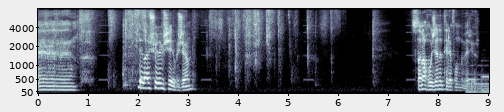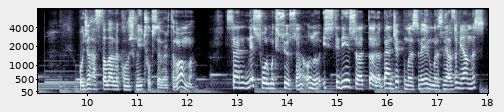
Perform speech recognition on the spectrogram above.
Ee, bir de ben şöyle bir şey yapacağım. Sana hocanın telefonunu veriyorum. Hoca hastalarla konuşmayı çok sever tamam mı? Sen ne sormak istiyorsan onu istediğin saatte ara. Ben cep numarasını ve ev numarasını yazdım yalnız.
